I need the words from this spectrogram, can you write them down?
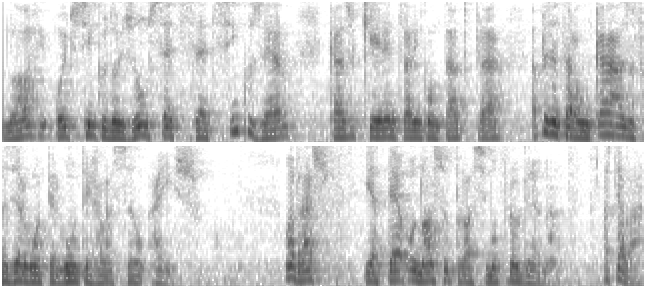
985217750, caso queira entrar em contato para apresentar algum caso, fazer alguma pergunta em relação a isso. Um abraço e até o nosso próximo programa. Até lá.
